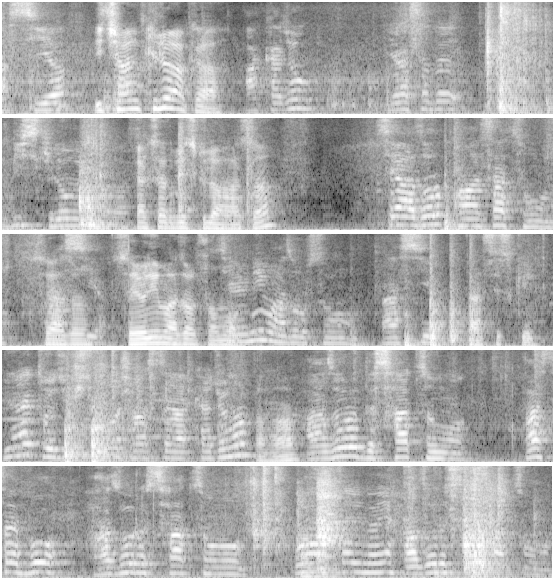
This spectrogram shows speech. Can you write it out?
Россия. и чанд кило ака Акаҷон 120 кило мешавад. 120 кило ҳаст а? 3500 сомон. Россия. 3500 сомон 3500 сомон. Россия. дастиски инаи тоҷикистонош ҳаста акаҷонам аҳа 1200 сомон ҳаста бо 1100 сомон. Бо ҳаста инаи 1300 сомон.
